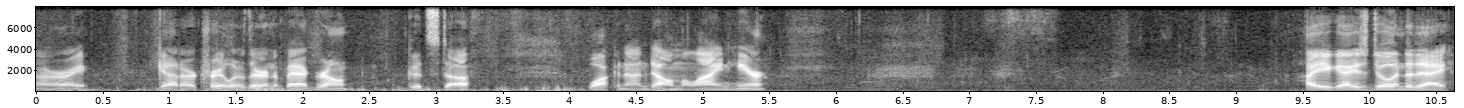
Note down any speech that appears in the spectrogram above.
All right, got our trailer there in the background. Good stuff. Walking on down the line here. How you guys doing today?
